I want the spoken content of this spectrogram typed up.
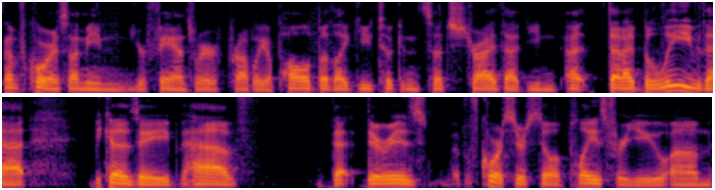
of course, I mean, your fans were probably appalled, but like you took in such stride that you uh, that I believe that because they have that there is, of course, there's still a place for you. Um,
